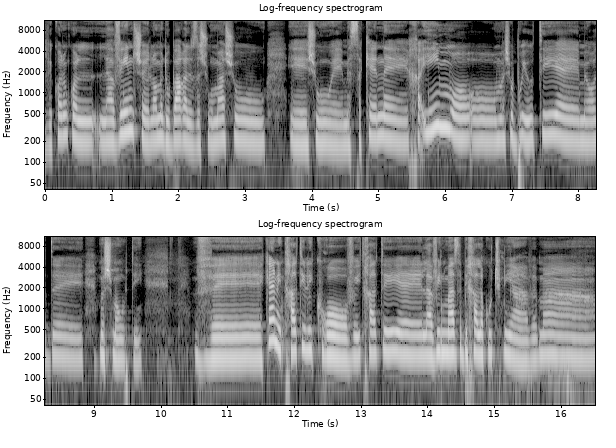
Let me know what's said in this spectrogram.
וקודם כל להבין שלא מדובר על איזשהו משהו שהוא מסכן חיים, או, או משהו בריאותי מאוד משמעותי. משמעותי. וכן, התחלתי לקרוא, והתחלתי uh, להבין מה זה בכלל לקות שמיעה, ומה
